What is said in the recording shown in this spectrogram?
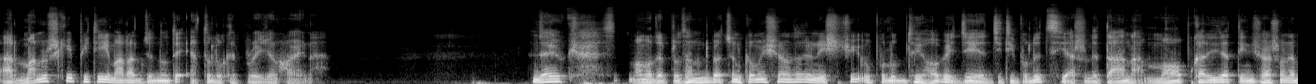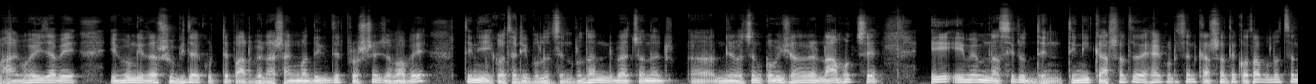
আর মানুষকে পিটিয়ে মারার জন্য তো এত লোকের প্রয়োজন হয় না। যাই হোক, আমাদের প্রধান নির্বাচন কমিশনারের নিশ্চয়ই উপলব্ধি হবে যে যেটি বলেছি, আসলে তা না। মবকারীরা তিনশো আসনে ভাগ হয়ে যাবে এবং এরা সুবিধা করতে পারবে না। সাংবাদিকদের প্রশ্নের জবাবে তিনি এই কথাটি বলেছেন। প্রধান নির্বাচনের নির্বাচন কমিশনারের নাম হচ্ছে A M M Nasir Uddin তিনি কার সাথে দেখা করেছেন, কার সাথে কথা বলেছেন?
